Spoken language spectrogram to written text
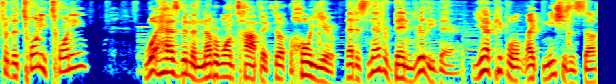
for the 2020? What has been the number one topic throughout the whole year that has never been really there? You have people like niches and stuff,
